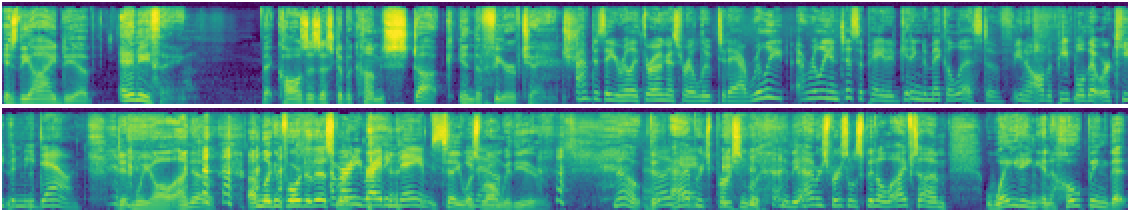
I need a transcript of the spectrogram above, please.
is the idea of anything that causes us to become stuck in the fear of change. I have to say, you're really throwing us for a loop today. I really, I really anticipated getting to make a list of, you know, all the people that were keeping me down. Didn't we all? I know. I'm looking forward to this I'm one. already writing names. tell you what's know? wrong with you. No, the Okay. average person will the average person will spend a lifetime waiting and hoping that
